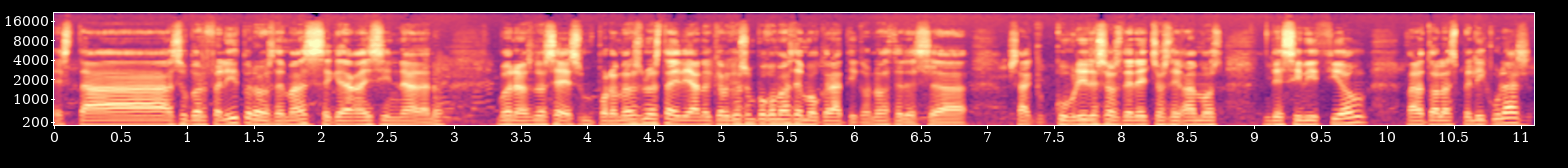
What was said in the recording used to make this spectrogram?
está súper feliz, pero los demás se quedan ahí sin nada, ¿no? Bueno, no sé, es, por lo menos nuestra idea, ¿no? creo que es un poco más democrático, ¿no? Hacer esa, o sea, cubrir esos derechos, digamos, de exhibición para todas las películas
